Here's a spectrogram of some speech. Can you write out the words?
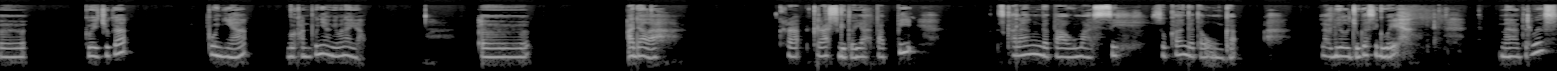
uh, gue juga punya bukan punya gimana ya? Uh, adalah keras gitu ya. Tapi sekarang nggak tahu masih suka nggak tahu enggak. Labil juga sih gue. Nah terus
